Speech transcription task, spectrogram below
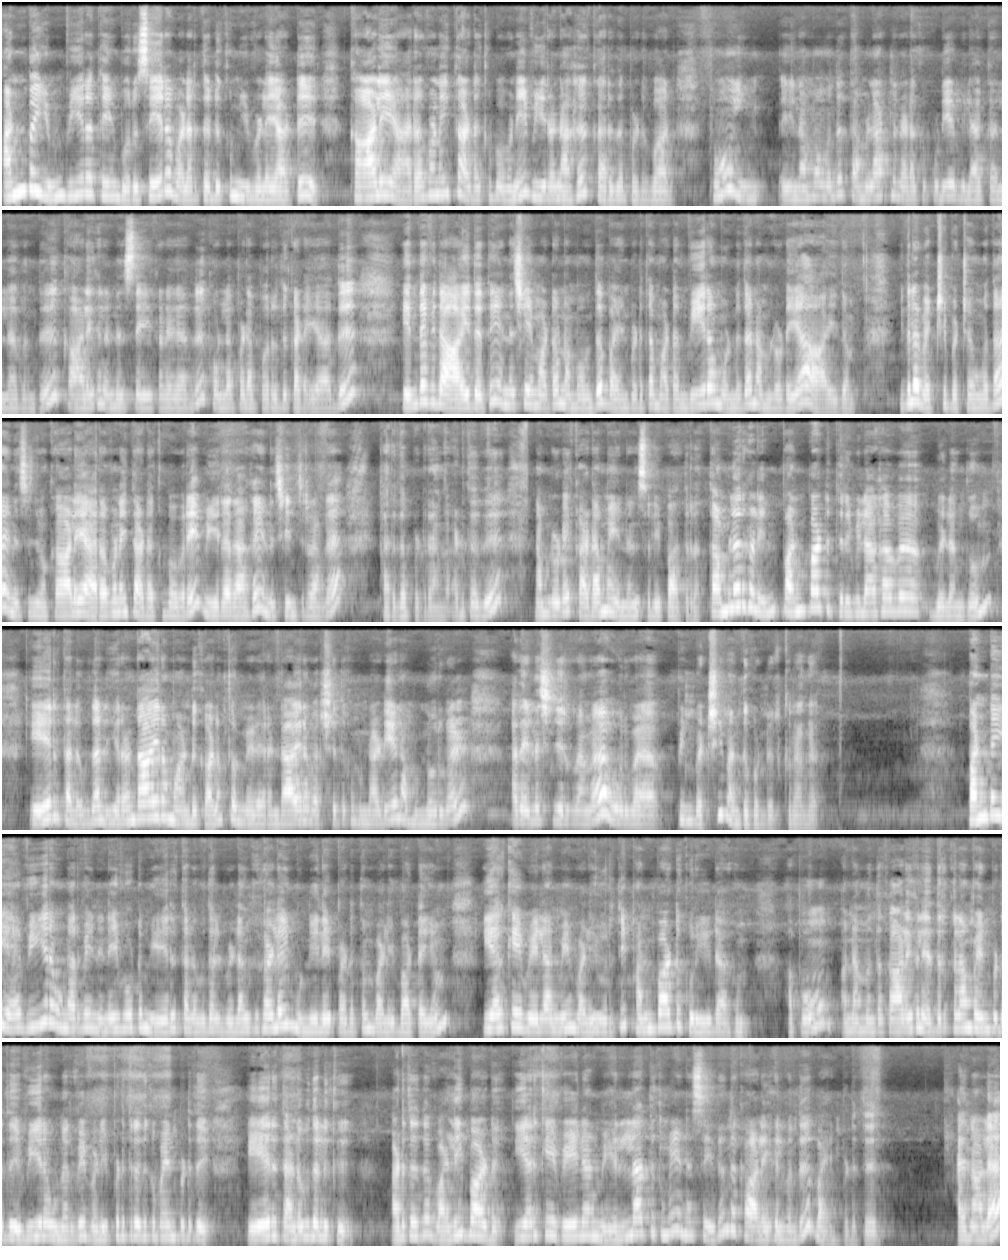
அன்பையும் வீரத்தையும் ஒரு சேர வளர்த்தெடுக்கும் இவ்விளையாட்டு காளையை அரவணைத்து அடக்குபவனே வீரனாக கருதப்படுவார். இப்போ இந்- நம்ம வந்து தமிழ்நாட்டில் நடக்கக்கூடிய விழாக்களில் வந்து காளைகள் என்ன செய்ய கிடையாது கொல்லப்பட போகிறது கிடையாது. எந்தவித ஆயுதத்தை என்ன செய்ய மாட்டோம் நம்ம வந்து பயன்படுத்த மாட்டோம். வீரம் ஒன்று தான் நம்மளுடைய ஆயுதம். இதில் வெற்றி பெற்றவங்க தான் என்ன செஞ்சுவோம் காளையை அரவணைத்து அடக்குபவரே வீரராக என்ன செஞ்சுறாங்க கருதப்படுறாங்க. அடுத்தது நம்மளுடைய கடமை என்னன்னு சொல்லி பார்த்துறோம் தமிழர்களின் பண்பாட்டு திருவிழாக விளங்கும் ஏறு தழுவுதல் இரண்டாயிரம் ஆண்டு காலம் தொன்மை ரெண்டாயிரம் வருஷத்துக்கு முன்னாடியே நம் முன்னோர்கள் அதை என்ன செஞ்சுருக்கிறாங்க? ஒரு வ பின்பற்றி வந்து கொண்டிருக்கிறாங்க. பண்டைய வீர உணர்வை நினைவூட்டும் ஏறு தழுவுதல் விலங்குகளை முன்னிலைப்படுத்தும் வழிபாட்டையும் இயற்கை வேளாண்மையும் வலியுறுத்தி பண்பாட்டு குறியீடாகும். அப்போது நம்ம இந்த காளைகள் எதற்கெல்லாம் பயன்படுது? வீர உணர்வை வெளிப்படுத்துறதுக்கு பயன்படுது? ஏறு தழுவுதலுக்கு. அடுத்தது வழிபாடு இயற்கை வேளாண்மை எல்லாத்துக்குமே என்ன செய்யுது இந்த காளைகள் வந்து பயன்படுது. அதனால்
